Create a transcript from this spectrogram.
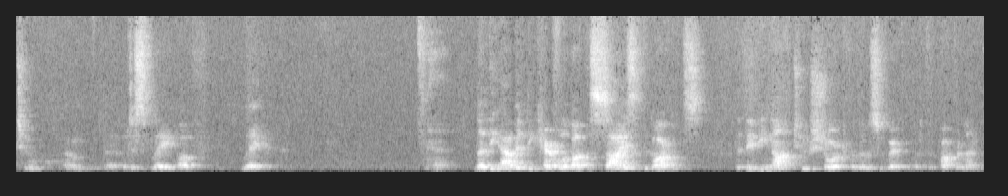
to um, a display of leg. Let the abbot be careful about the size of the garments, that they be not too short for those who wear them, but of the proper length.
